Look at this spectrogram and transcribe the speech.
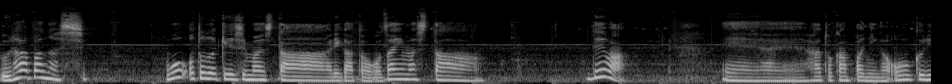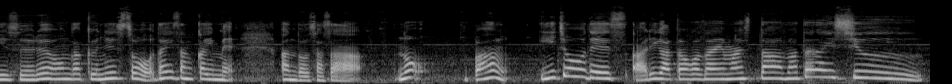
裏話をお届けしました。ありがとうございました。ではえー、ハートカンパニーがお送りする音楽熱奏第3回目安藤笹の番。以上です。ありがとうございました。また来週。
